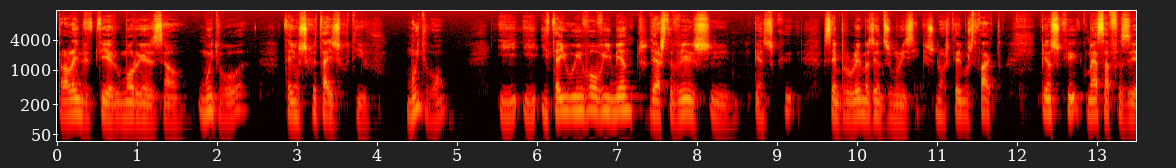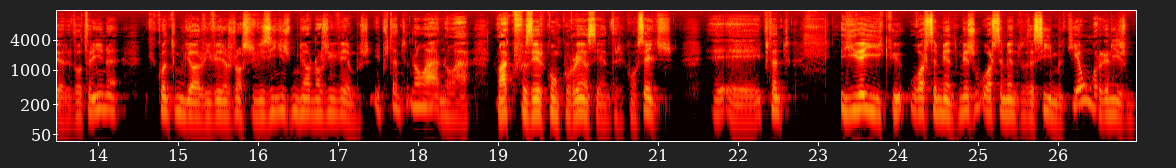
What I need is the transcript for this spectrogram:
Para além de ter uma organização muito boa, tem um secretário executivo muito bom e, e, tem o envolvimento, desta vez, penso que sem problemas entre os municípios. Nós queremos, de facto, penso que começa a fazer doutrina que quanto melhor viverem os nossos vizinhos, melhor nós vivemos. E, portanto, não há, não há, não há que fazer concorrência entre conselhos. E, e, portanto, e daí que o orçamento, mesmo o orçamento da CIME, que é um organismo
